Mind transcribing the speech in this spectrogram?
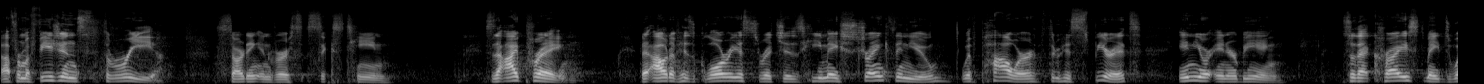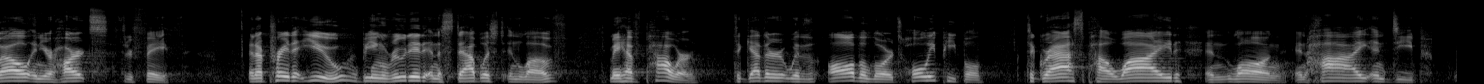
uh, from Ephesians 3, starting in verse 16. It says, I pray that out of his glorious riches he may strengthen you with power through his Spirit in your inner being, so that Christ may dwell in your hearts through faith. And I pray that you, being rooted and established in love, may have power, together with all the Lord's holy people, to grasp how wide and long and high and deep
